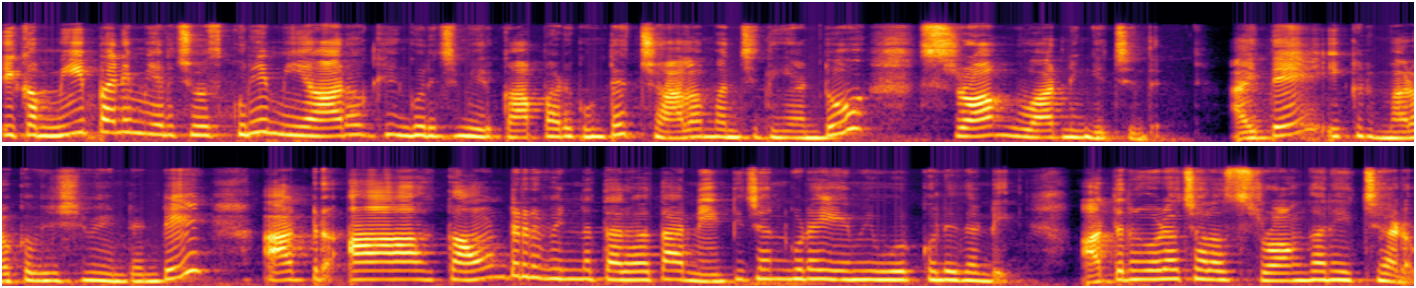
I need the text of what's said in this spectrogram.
ఇక మీ పని మీరు చూసుకుని మీ ఆరోగ్యం గురించి మీరు కాపాడుకుంటే చాలా మంచిది అంటూ స్ట్రాంగ్ వార్నింగ్ ఇచ్చింది. అయితే ఇక్కడ మరొక విషయం ఏంటంటే ఆ ఆ కౌంటర్ విన్న తర్వాత ఆ నెటిజన్ కూడా ఏమీ ఊరుకోలేదండి. అతను కూడా చాలా స్ట్రాంగ్గానే ఇచ్చాడు.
